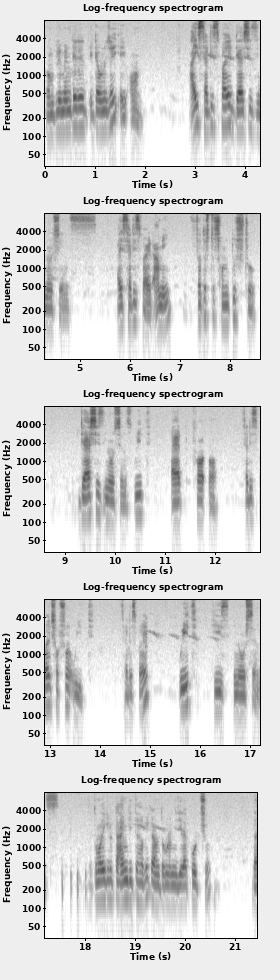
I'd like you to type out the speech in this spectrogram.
কমপ্লিমেন্টের এটা অনুযায়ী এই on I satisfied dash is innocence I satisfied আমি যথেষ্ট সন্তুষ্ট dash is innocence with at for of satisfied সবসময় with satisfied with his innocence তোমাদের একটু টাইম দিতে হবে, কারণ তোমরা নিজেরা করছ। The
